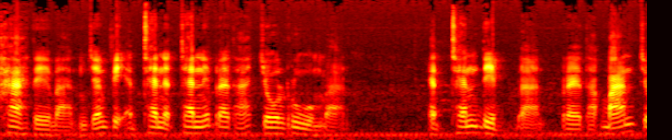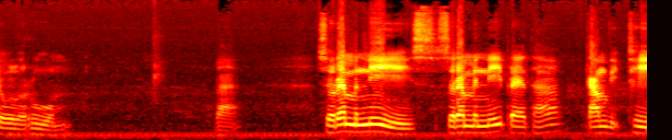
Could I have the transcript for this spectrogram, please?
ផាសទេបាទអញ្ចឹងពាក្យ attend attend នេះប្រែថាចូលរួមបាទ attended បាទប្រែថាបានចូលរួមបាទ ceremony ceremony ប្រែថាកម្មវិធី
